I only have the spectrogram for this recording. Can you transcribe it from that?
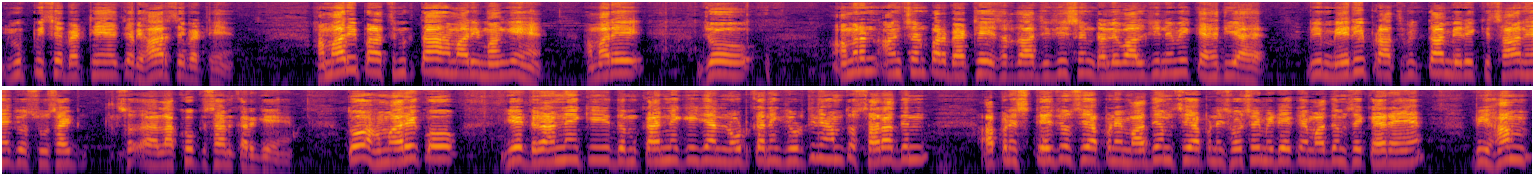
यूपी से बैठे हैं, चाहे बिहार से बैठे हैं। हमारी प्राथमिकता, हमारी मांगे हैं। हमारे जो अमरन अनशन पर बैठे सरदार जगजीत सिंह डलेवाल जी ने भी कह दिया है, भी मेरी प्राथमिकता मेरे किसान हैं जो सुसाइड लाखों किसान कर गए हैं। तो हमारे को ये डराने की, धमकाने की या नोट करने की ज़रूरत नहीं, हम तो सारा दिन अपने स्टेजों से, अपने माध्यम से, अपने सोशल मीडिया के माध्यम से कह रहे हैं भी हम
